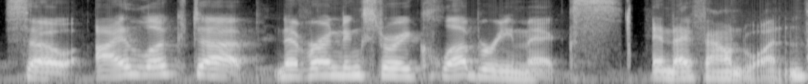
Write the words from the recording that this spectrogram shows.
So I looked up Neverending Story Club remix, and I found one.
